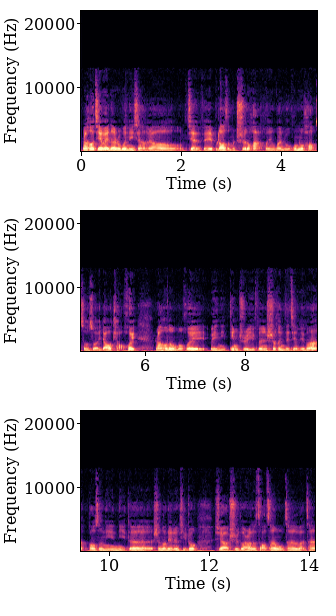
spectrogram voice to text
然后结尾呢，如果你想要减肥不知道怎么吃的话，欢迎关注公众号，搜索“窈窕会”。然后呢，我们会为你定制一份适合你的减肥方案，告诉你你的身高、年龄、体重需要吃多少的早餐、午餐、晚餐。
